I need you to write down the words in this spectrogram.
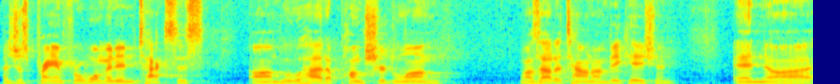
I was just praying for a woman in Texas um, who had a punctured lung. I was out of town on vacation. And uh,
